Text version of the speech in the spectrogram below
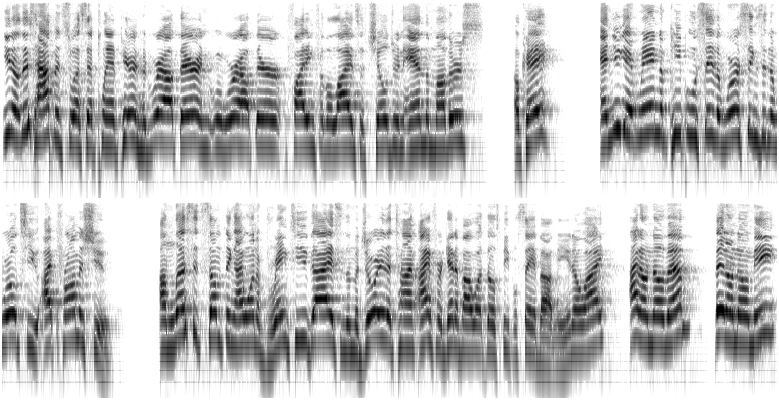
you know, this happens to us at Planned Parenthood. We're out there and we're out there fighting for the lives of children and the mothers okay? And you get random people who say the worst things in the world to you. I promise you, unless it's something I want to bring to you guys, and the majority of the time I forget about what those people say about me. You know why? I don't know them. They don't know me.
